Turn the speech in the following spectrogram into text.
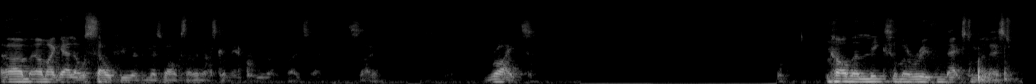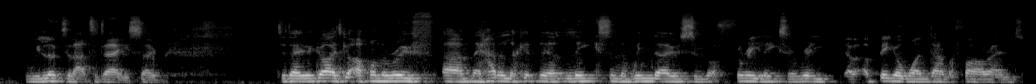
Um, and I might get a little selfie with them as well because I think that's going to be a cool little photo. So, right. Oh, the leaks on the roof next on the list. We looked at that today. So today the guys got up on the roof. Um, they had a look at the leaks and the windows. So we've got three leaks, a really a, a, bigger one down the far end,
